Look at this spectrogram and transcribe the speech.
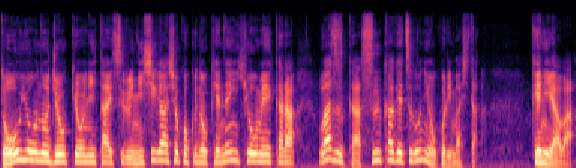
同様の状況に対する西側諸国の懸念表明からわずか数ヶ月後に起こりました。ケニアは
